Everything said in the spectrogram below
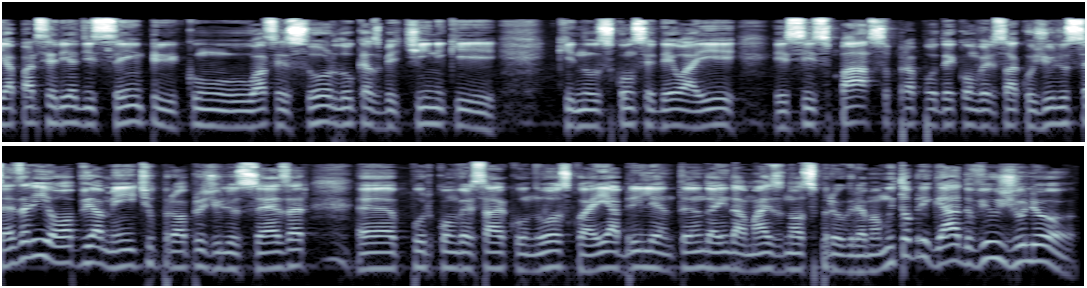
e a parceria de sempre com o assessor Lucas Bettini que que nos concedeu aí esse espaço para poder conversar com o Júlio César e, obviamente, o próprio Júlio César uh, por conversar conosco aí, abrilhantando ainda mais o nosso programa. Muito obrigado, viu, Júlio?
